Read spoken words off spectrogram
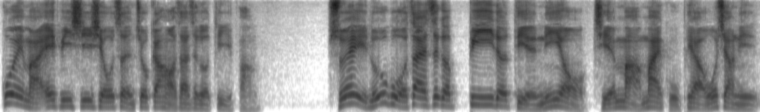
贵买 A、B、C 修正就刚好在这个地方，所以如果在这个 B 的点你有减码卖股票，我想你。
